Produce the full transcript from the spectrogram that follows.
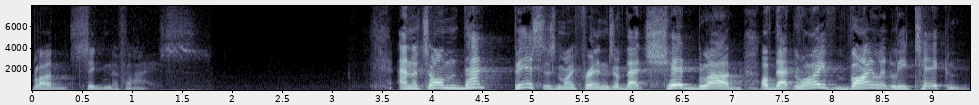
blood signifies. And it's on that basis, my friends, of that shed blood, of that life violently taken.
